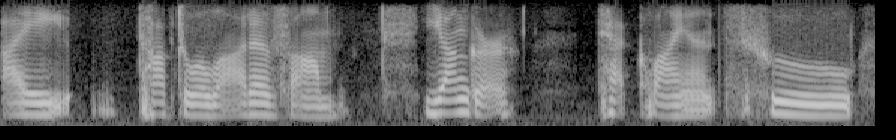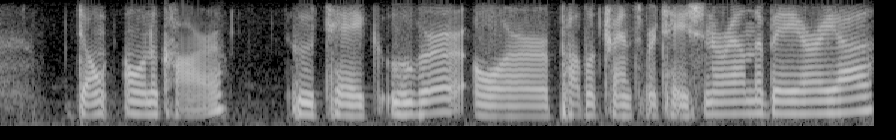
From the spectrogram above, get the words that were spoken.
I talk to a lot of um, younger tech clients who don't own a car, who take Uber or public transportation around the Bay Area,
